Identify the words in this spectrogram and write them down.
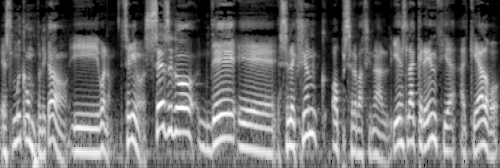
Es muy complicado. Y bueno, seguimos. Sesgo de eh, selección observacional. Y es la creencia a que algo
